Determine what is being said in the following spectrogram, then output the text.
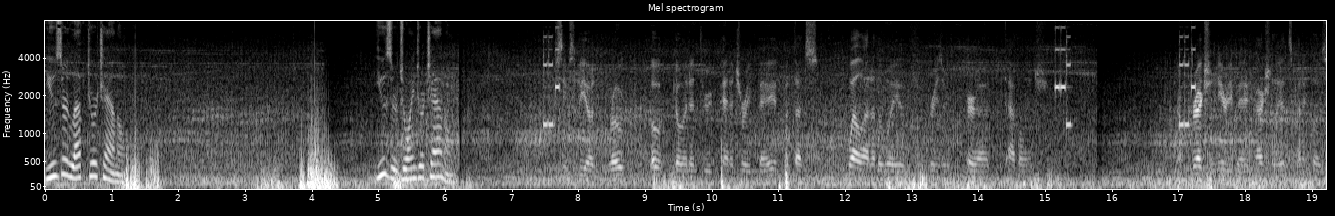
User left your channel. User joined your channel. There seems to be a boat going in through Planetary Bay, but that's well out of the way of Razor or uh, Avalanche. Correction, Neary Bay. Actually, it's kind of close.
